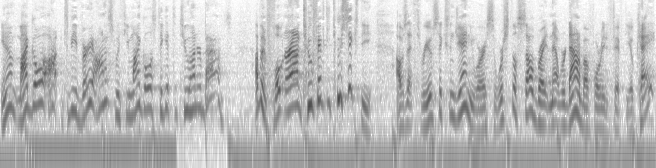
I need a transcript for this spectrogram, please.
You know, my goal, uh, to be very honest with you, my goal is to get to 200 pounds. I've been floating around 250, 260. I was at 306 in January, so we're still celebrating that. We're down about 40 to 50, okay?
